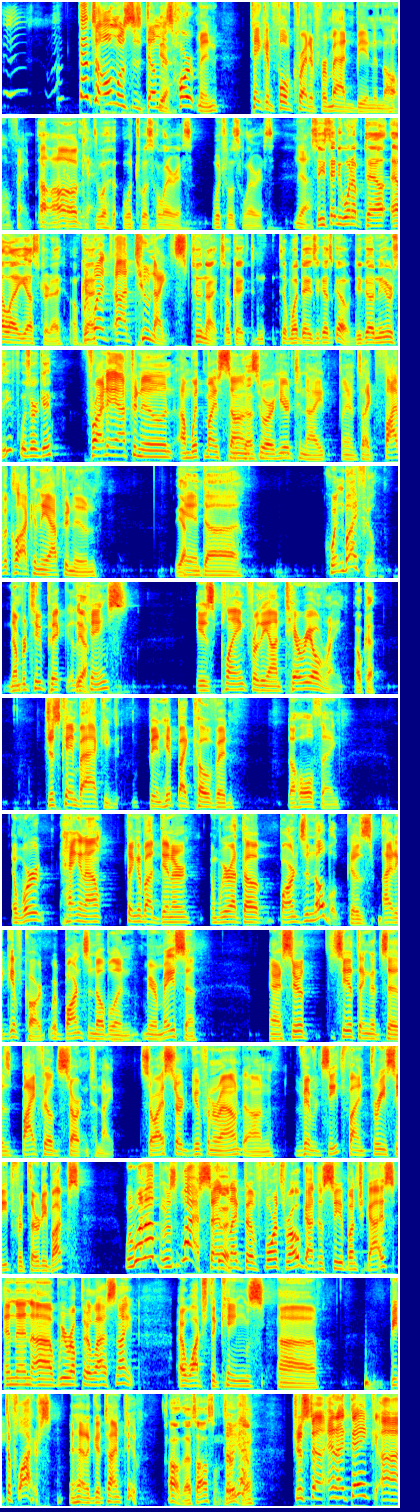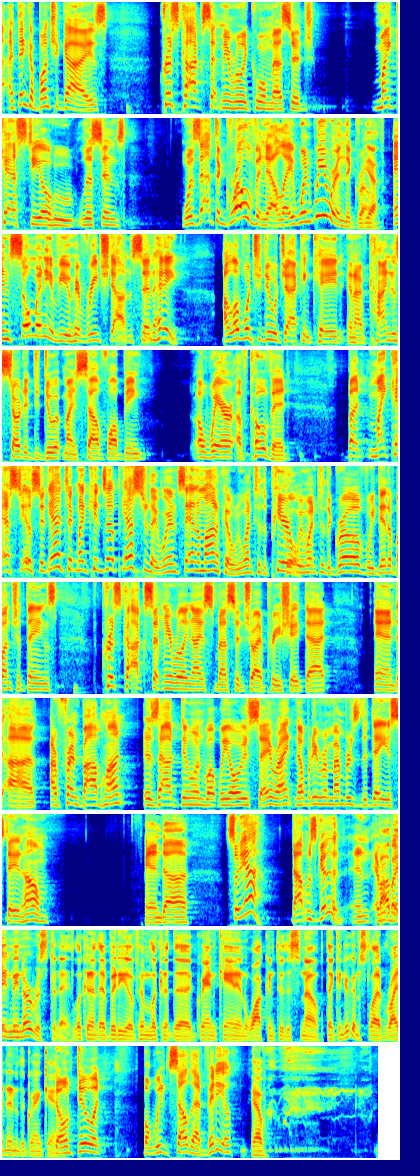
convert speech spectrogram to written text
That's almost as dumb as Hartman taking full credit for Madden being in the Hall of Fame. Oh, okay. Which was hilarious. Which was hilarious. Yeah. So you said you went up to L- L.A. yesterday. Okay. We went uh, two nights. Two nights. Okay. To what days you guys go? Do you go New Year's Eve? Was there a game? Friday afternoon, I'm with my sons Okay. who are here tonight, and it's like five o'clock in the afternoon. Yeah. And uh, Quinton Byfield, number two pick of the Yeah. Kings, is playing for the Ontario Reign. okay. just came back. He'd been hit by COVID, the whole thing. And we're hanging out, thinking about dinner, and we're at the Barnes and Noble because I had a gift card. We're Barnes and Noble in Mira Mesa, and I see a, see a thing that says Byfield's starting tonight. So I started goofing around on Vivid Seats, find three seats for thirty bucks. We went up. It was a blast. Good. like the fourth row, got to see a bunch of guys, and then uh, we were up there last night. I watched the Kings. Uh, beat the Flyers and had a good time too. Oh, that's awesome. So There you yeah, go. just uh, and I think uh, I think a bunch of guys. Chris Cox sent me a really cool message. Mike Castillo, who listens, was at the Grove in LA when we were in the Grove, Yeah. and so many of you have reached out and said, "Hey, I love what you do with Jack and Cade, and I've kind of started to do it myself while being aware of COVID." But Mike Castillo said, "Yeah, I took my kids up yesterday. We're in Santa Monica. We went to the pier. Cool. We went to the Grove. We did a bunch of things." Chris Cox sent me a really nice message, so I appreciate that. And uh, our friend Bob Hunt is out doing what we always say, right? Nobody remembers the day you stayed home. And uh, so, yeah, that was good. And Bob made me nervous today looking at that video of him looking at the Grand Canyon walking through the snow, thinking you're going to slide right into the Grand Canyon. don't do it. But we'd sell that video. Yeah.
